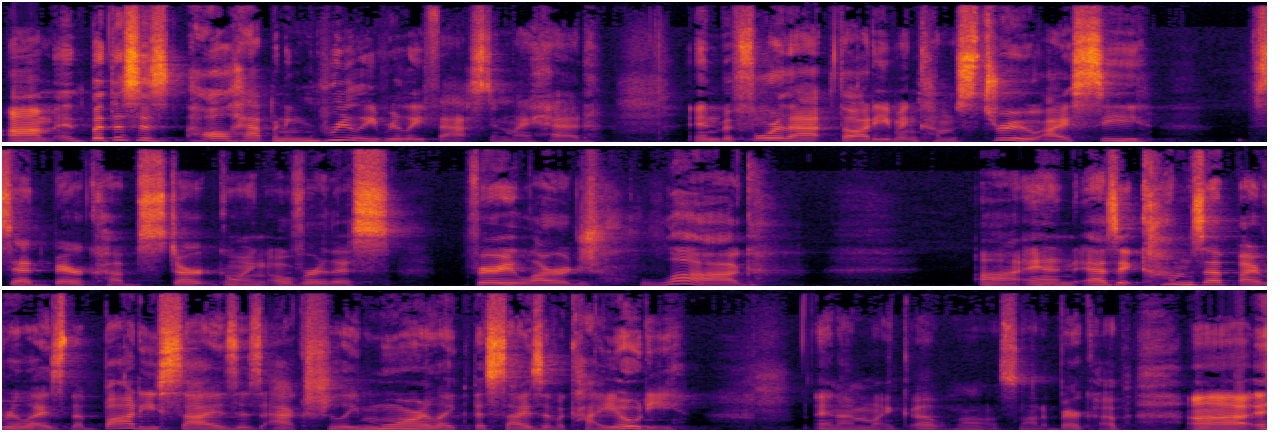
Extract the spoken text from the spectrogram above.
Um, but this is all happening really, really fast in my head. And before that thought even comes through, I see said bear cubs start going over this very large log. Uh, and as it comes up, I realize the body size is actually more like the size of a coyote. And I'm like, oh, well, it's not a bear cub. Uh,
